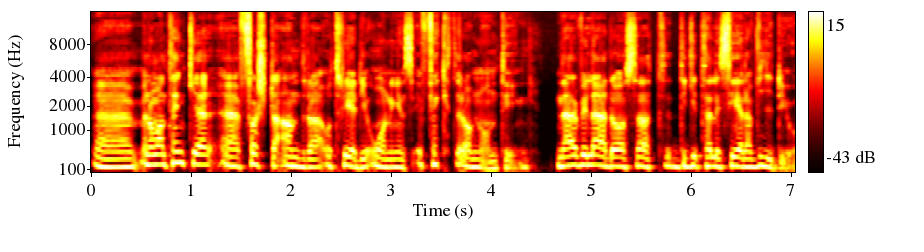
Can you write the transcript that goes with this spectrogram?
Eh, men om man tänker första, andra och tredje ordningens effekter av någonting när vi lärde oss att digitalisera video,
